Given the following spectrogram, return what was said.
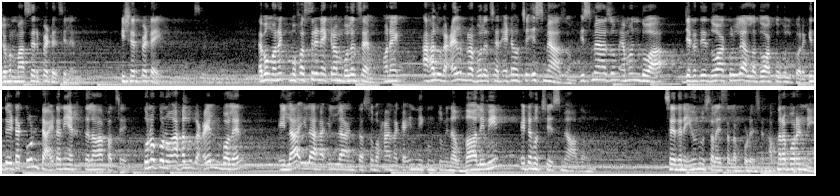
যখন মাছের পেটে ছিলেন। কিসের পেটে? এবং অনেক মুফাসসিরিন একরাম বলেছেন, অনেক আহলুল ইলমরা বলেছেন, এটা হচ্ছে ইসমে আজম। ইসমে আজম এমন দোয়া যেটা দিয়ে দোয়া করলে আল্লাহ দোয়া কবুল করে। কিন্তু এটা কোনটা? এটা নিয়ে ইখতিলাফ আছে। কোন কোন আহলুল ইলম বলেন, এই লা ইলাহা ইল্লা আনতা সুবহানাকা কুনতু এটা হচ্ছে ইসমে আজম। সেদিন ইউনুস পড়েছেন। আপনারা পড়েননি?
